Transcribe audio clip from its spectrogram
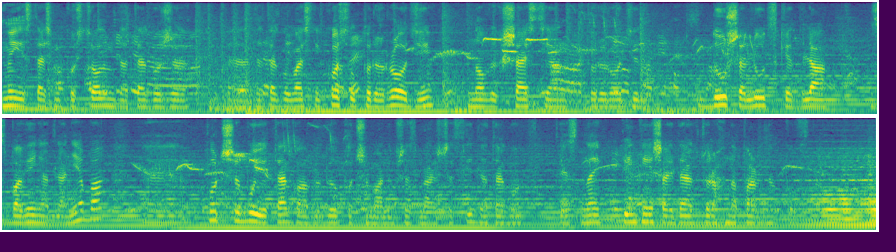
my jesteśmy kościołem, dlatego że e, dlatego właśnie kościół, który rodzi nowych chrześcijan, który rodzi dusze ludzkie dla zbawienia dla nieba, potrzebuje tego, aby był podtrzymany przez mężczyzn i dlatego to jest najpiękniejsza idea, która na pewno powstała.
